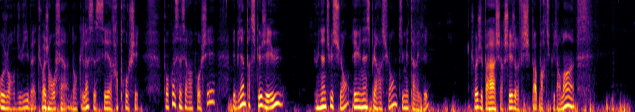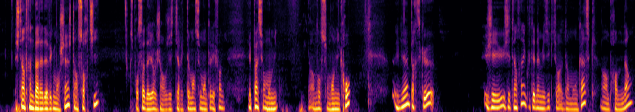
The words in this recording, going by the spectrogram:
aujourd'hui, bah, tu vois, j'en refais un. Donc là, ça s'est rapproché. Pourquoi ça s'est rapproché? Eh bien parce que j'ai eu une intuition et une inspiration qui m'est arrivée. Tu vois, j'ai pas cherché, je réfléchis pas particulièrement. J'étais en train de balader avec mon chien, j'étais en sortie. C'est pour ça d'ailleurs que j'enregistre directement sur mon téléphone et pas sur mon, sur mon micro. Eh bien parce que j'étais en train d'écouter de la musique dans mon casque en promenant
